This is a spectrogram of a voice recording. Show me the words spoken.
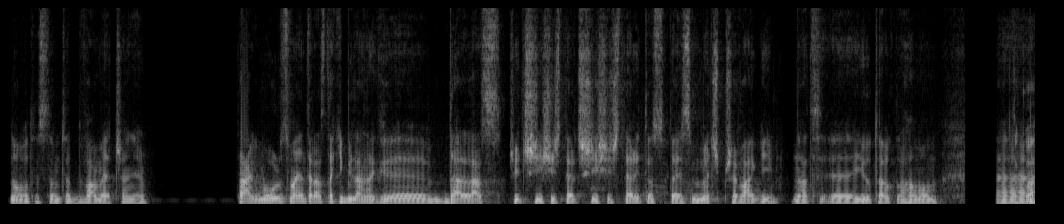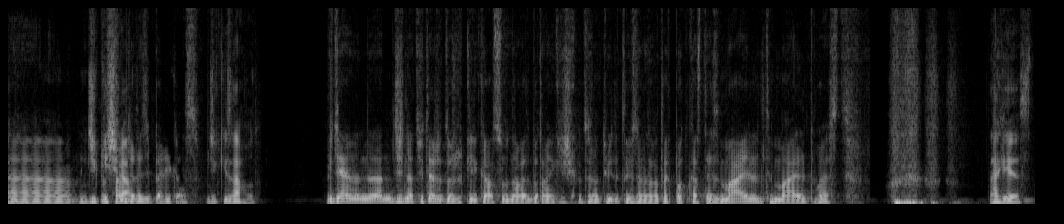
znowu to są te dwa mecze, nie? Tak, Wolves mają teraz taki bilans jak e, Dallas, czyli 34-34, to, to jest mecz przewagi nad e, Utah, Oklahoma, e, Dokładnie. Dziki Los świat. Angeles i Pelicans. Dziki zachód. Widziałem na, gdzieś na Twitterze też kilka osób nawet, bo tam jakiś ktoś na Twitter, tak nazywa tak podcast, to jest Mild, Mild West. tak jest.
